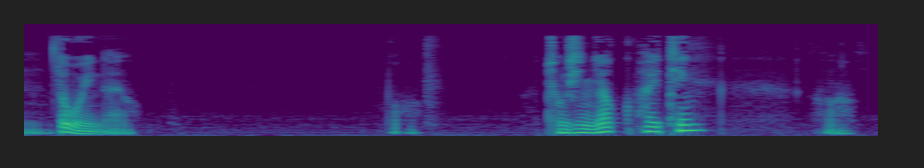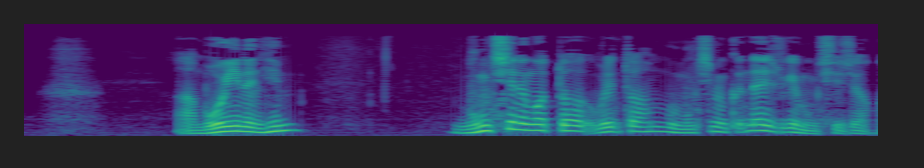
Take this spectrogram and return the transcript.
음, 또뭐 있나요? 뭐 정신력, 화이팅, 어. 아 모이는 힘, 뭉치는 것도 우리 또 한번 뭉치면 끝내주게 뭉치죠.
